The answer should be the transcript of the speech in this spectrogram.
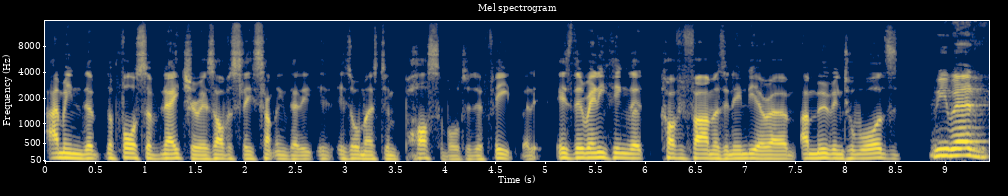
I mean, the, the force of nature is obviously something that is, is, almost impossible to defeat. But is there anything that coffee farmers in India are, are moving towards? We were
